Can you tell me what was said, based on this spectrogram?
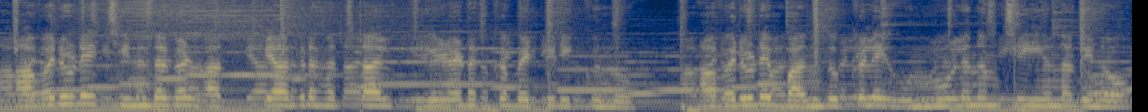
അവരുടെ ചിന്തകൾ അത്യാഗ്രഹത്താൽ കീഴടക്കപ്പെട്ടിരിക്കുന്നു. അവരുടെ ബന്ധുക്കളെ ഉന്മൂലനം ചെയ്യുന്നതിനോ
